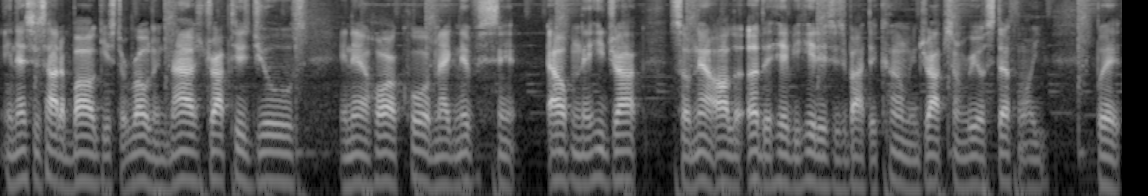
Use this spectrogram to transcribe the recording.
and that's just how the ball gets to rolling. Nas dropped his jewels and that hardcore, magnificent album that he dropped. So now all the other heavy hitters is about to come and drop some real stuff on you. But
